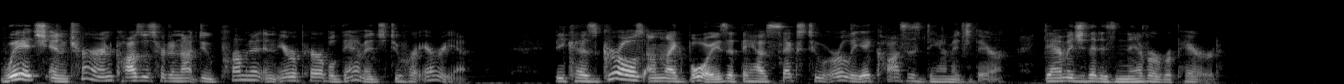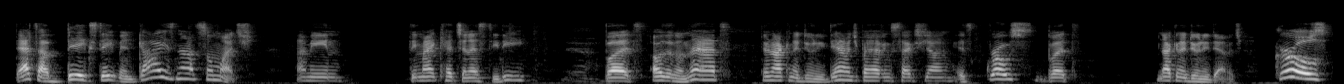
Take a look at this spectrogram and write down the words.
which in turn causes her to not do permanent and irreparable damage to her area. Because girls, unlike boys, if they have sex too early, it causes damage there. Damage that is never repaired. That's a big statement. Guys, not so much. I mean, they might catch an STD. But other than that, they're not going to do any damage by having sex young. It's gross, but not going to do any damage. Girls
